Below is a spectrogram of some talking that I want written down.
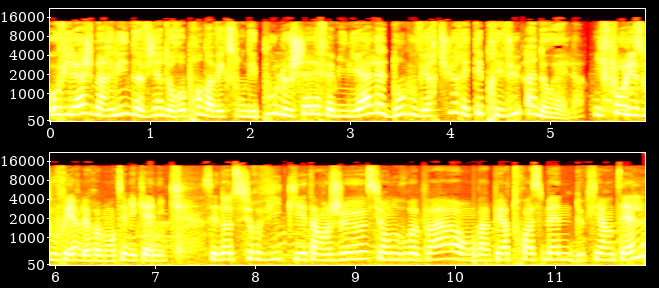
Au village, Marilyn vient de reprendre avec son époux le chalet familial dont l'ouverture était prévue à Noël. Il faut les ouvrir, les remontées mécaniques. C'est notre survie qui est en jeu. Si on n'ouvre pas, on va perdre trois semaines de clientèle.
